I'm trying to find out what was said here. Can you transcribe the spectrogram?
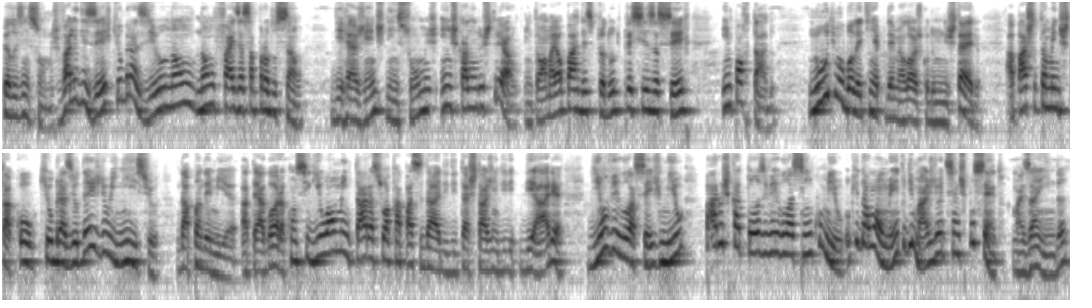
pelos insumos. Vale dizer que o Brasil não, não faz essa produção de reagentes, de insumos em escala industrial. Então a maior parte desse produto precisa ser importado. No último boletim epidemiológico do Ministério, a pasta também destacou que o Brasil, desde o início da pandemia até agora, conseguiu aumentar a sua capacidade de testagem diária de 1,6 mil para os 14,5 mil, o que dá um aumento de mais de 800%, mas ainda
